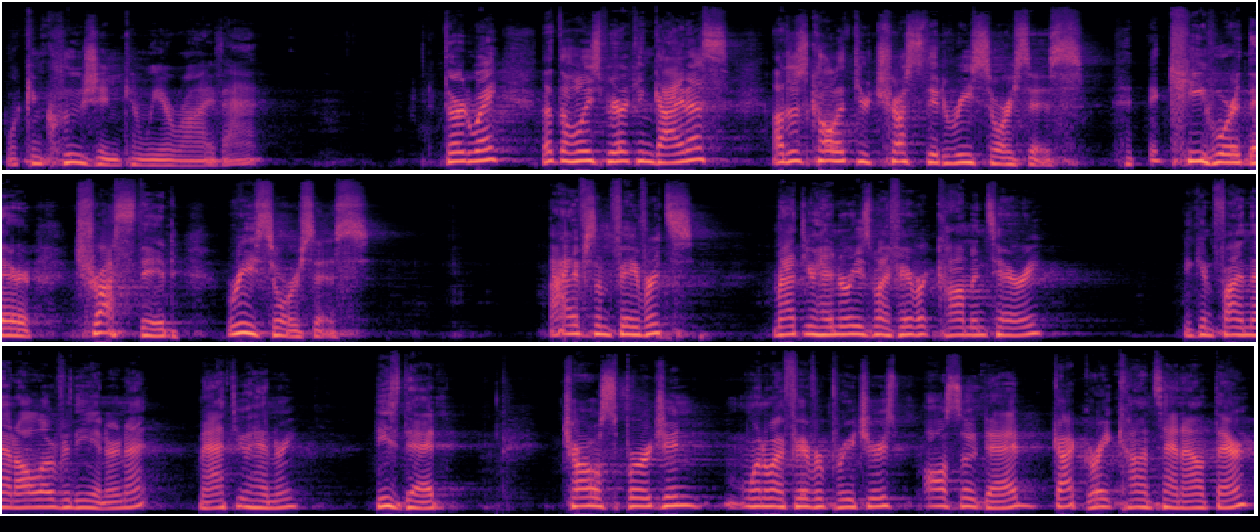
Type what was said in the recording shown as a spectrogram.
what conclusion can we arrive at? Third way that the Holy Spirit can guide us, I'll just call it through trusted resources. Key word there, trusted resources. I have some favorites. Matthew Henry is my favorite commentary. You can find that all over the internet. Matthew Henry. He's dead. Charles Spurgeon, one of my favorite preachers, also dead. Got great content out there.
